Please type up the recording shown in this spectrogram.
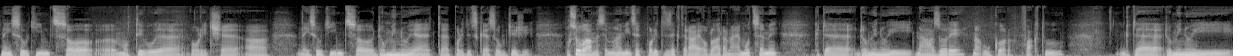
nejsou tím, co e, motivuje voliče a nejsou tím, co dominuje té politické soutěži. Posouváme se mnohem více k politice, která je ovládána emocemi, kde dominují názory na úkor faktů kde dominují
